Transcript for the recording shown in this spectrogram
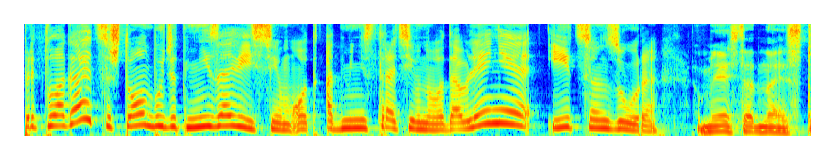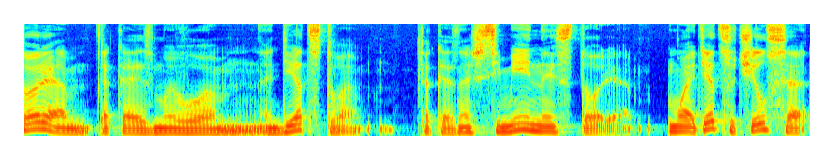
Предполагается, что он будет независим от административного давления и цензуры. У меня есть одна история, такая из моего детства такая, знаешь, семейная история. Мой отец учился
